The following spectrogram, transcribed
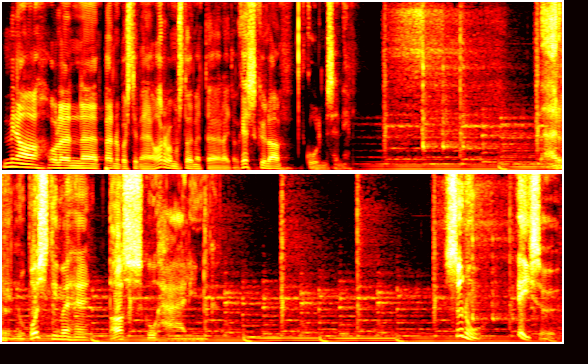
mina olen Pärnu Postimehe arvamustoimetaja Raido Keskküla, kuulmiseni Pärnu Postimehe taskuhääling. sõnu ei söö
